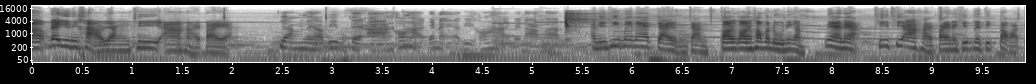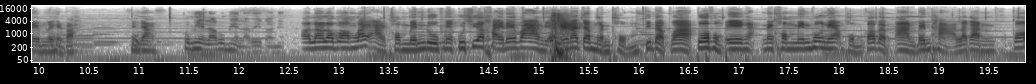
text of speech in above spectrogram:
อได้ยินข่าวยังที่อาหายไปอะ ยังเลยครับพี่แต่อาเขาหายไปไหนอะพี่เขาหายไปนานมากเลยอันนี้พี่ไม่แน่ใจเหมือนกันก่อนก่อนเข้ามาดูนี่ก่อนเนี่ยเนี่ยที่ที่อาหายไปในคลิปในทิกตอกเต็มเลยเห็นปะเห็นยังผมเห็นแล้วผมเห็นแล้วพี่ตอนเนี้ยเออเราเราลองไล่อ่านคอมเมนต์ดูเนี่ยกูเชื่อใครได้บ้างเนี่ยอันนี้น่าจะเหมือนผมที่แบบว่าตัวผมเองอะในคอมเมนต์พวกเนี้ยผมก็แบบอ่านเป็นฐานแล้วกันก็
